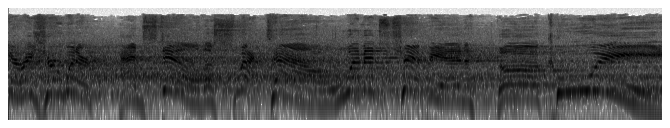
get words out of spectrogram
Here is your winner, and still the SmackDown Women's Champion, the Queen.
